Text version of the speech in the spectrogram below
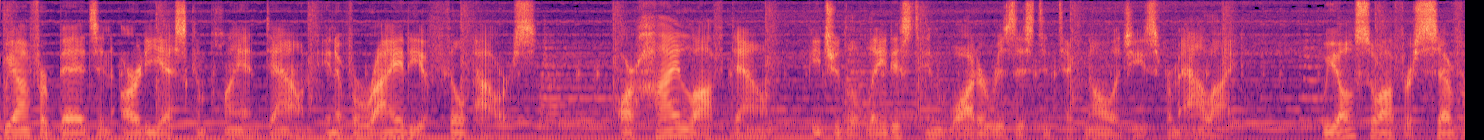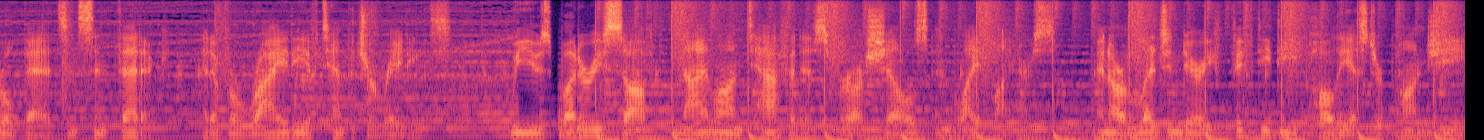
We offer beds in RDS compliant down in a variety of fill powers. Our high loft down feature the latest in water resistant technologies from Allied. We also offer several beds in synthetic at a variety of temperature ratings. We use buttery soft nylon taffetas for our shells and light liners, and our legendary 50D polyester pongee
